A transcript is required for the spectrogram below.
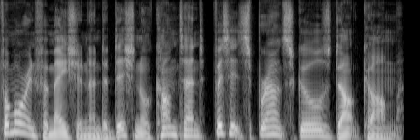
For more information and additional content, visit sproutsschools.com.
